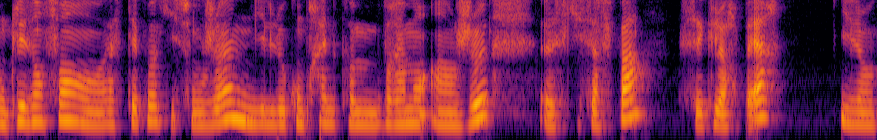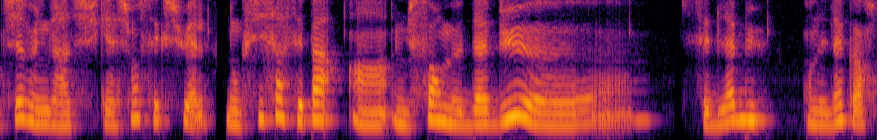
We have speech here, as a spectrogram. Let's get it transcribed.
Donc les enfants à cette époque ils sont jeunes, ils le comprennent comme vraiment un jeu. Euh, ce qu'ils savent pas, c'est que leur père, il en tire une gratification sexuelle. Donc si ça c'est pas une forme d'abus, euh, c'est de l'abus. On est d'accord.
